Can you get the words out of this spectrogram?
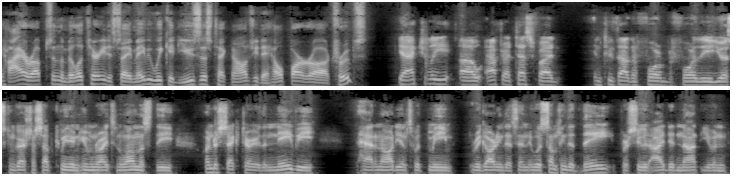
higher ups in the military to say maybe we could use this technology to help our uh, troops? Yeah, actually, uh, after I testified in 2004 before the U.S. Congressional Subcommittee on Human Rights and Wellness, the Undersecretary of the Navy had an audience with me regarding this, and it was something that they pursued. I did not even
